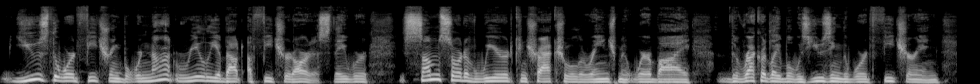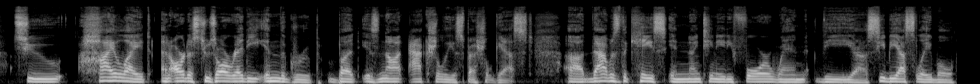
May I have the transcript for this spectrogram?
used the word featuring, but were not really about a featured artist. They were some sort of weird contractual arrangement whereby the record label was using the word featuring to highlight an artist who's already in the group, but is not actually a special guest. Uh, that was the case in 1984 when the uh, CBS label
